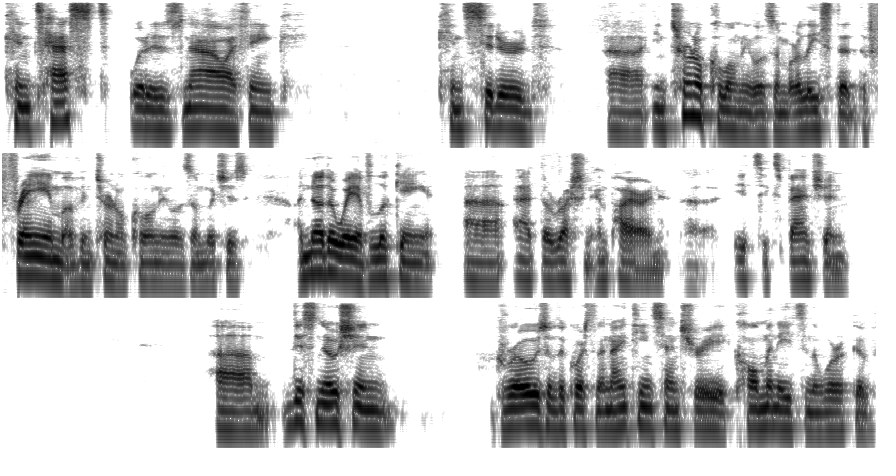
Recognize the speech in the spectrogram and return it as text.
contest what is now, I think, considered uh, internal colonialism, or at least the, the frame of internal colonialism, which is another way of looking uh, at the Russian Empire and uh, its expansion. Um, this notion grows over the course of the 19th century. It culminates in the work of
